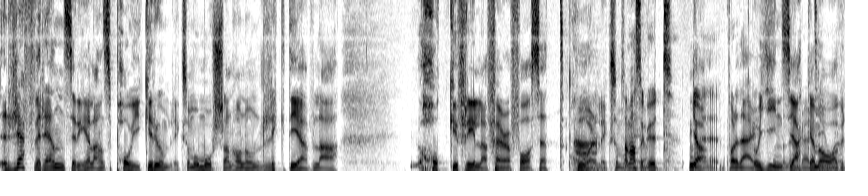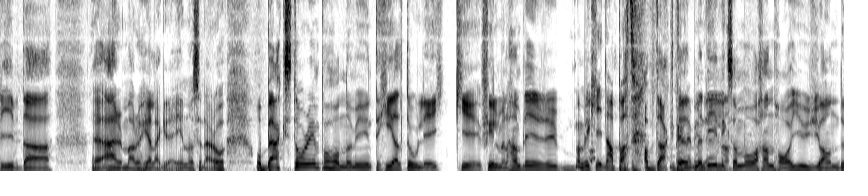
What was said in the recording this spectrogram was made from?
referenser i hela hans pojkrum. Liksom. Och morsan har någon riktig jävla hockeyfrilla, Farrah Fawcett-hår. liksom. Som han såg ut Ja. eh, på det där. Och jeansjacka med avrivda eh, ärmar och hela grejen och sådär. Och, och backstoryn på honom är ju inte helt olik filmen. Han blir Man blir kidnappad. Abducted, men det är liksom, och han har ju Yondu.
